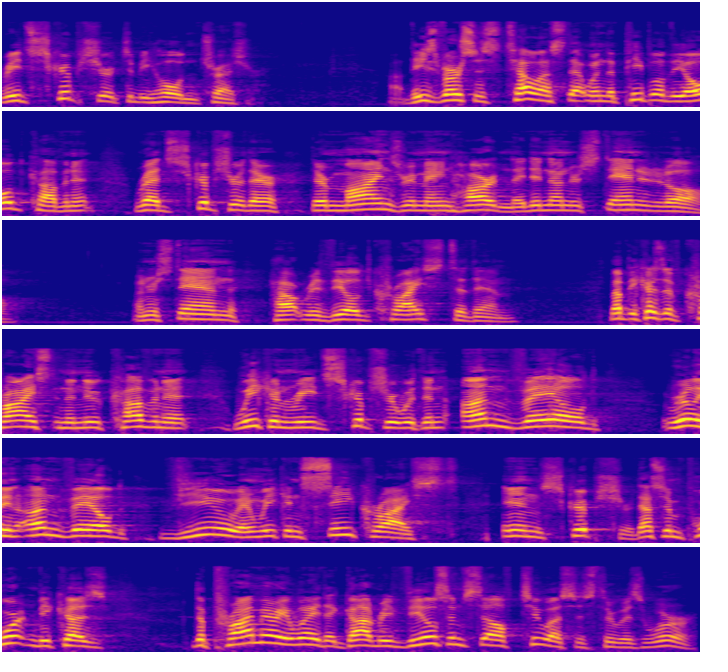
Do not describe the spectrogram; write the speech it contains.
Read Scripture to behold and treasure. Uh, these verses tell us that when the people of the Old Covenant read Scripture, their, their minds remained hardened. They didn't understand it at all, understand how it revealed Christ to them. But because of Christ in the New Covenant, we can read Scripture with an unveiled, really an unveiled view, and we can see Christ in Scripture. That's important because the primary way that God reveals Himself to us is through His Word.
